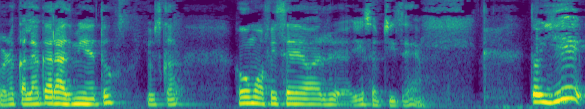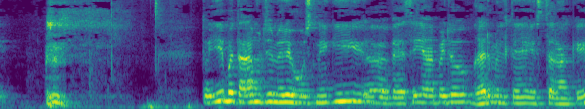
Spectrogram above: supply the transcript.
थोड़ा कलाकार आदमी है तो उसका होम ऑफ़िस है और ये सब चीज़ें हैं। तो ये तो ये बताया मुझे मेरे होस्ट ने कि वैसे यहाँ पे जो घर मिलते हैं इस तरह के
